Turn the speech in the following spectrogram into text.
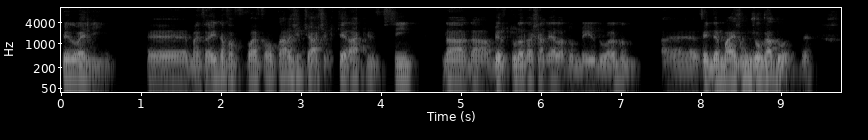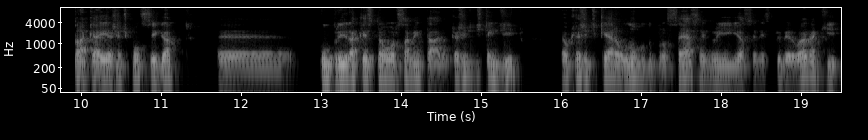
pelo Elinho. É, mas ainda vai faltar, a gente acha que terá que, sim, na, na abertura da janela no meio do ano, é, vender mais um jogador, né? para que aí a gente consiga é, cumprir a questão orçamentária. O que a gente tem dito é o que a gente quer ao longo do processo, e não ia ser nesse primeiro ano, é que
